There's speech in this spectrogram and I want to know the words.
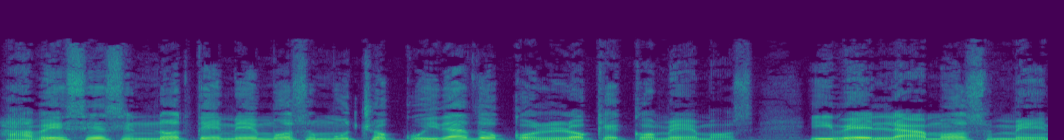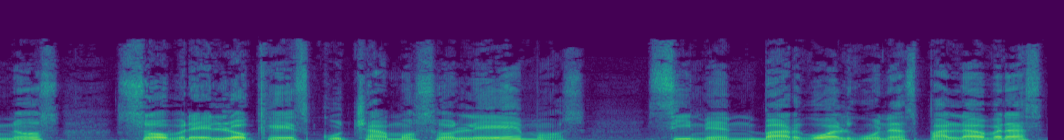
A veces no tenemos mucho cuidado con lo que comemos y velamos menos sobre lo que escuchamos o leemos. Sin embargo, algunas palabras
